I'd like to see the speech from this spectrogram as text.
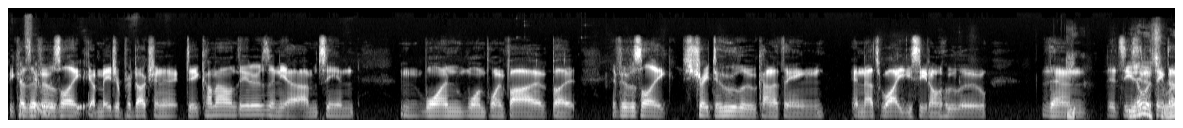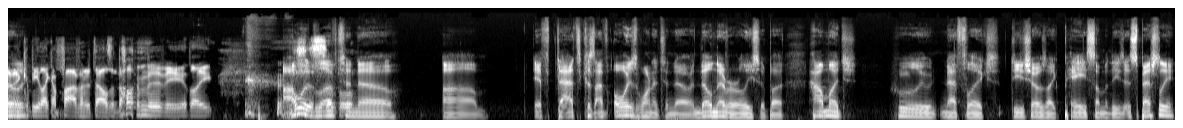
Because if it was like a major production and it did come out in theaters, and yeah, I'm seeing one, one point five. But if it was like straight to Hulu kind of thing, and that's why you see it on Hulu, then it's easy know to think that it could be like a five hundred thousand dollar movie. Like I would love to know um, if that's because I've always wanted to know, and they'll never release it. But how much Hulu, Netflix, these shows like pay some of these, especially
